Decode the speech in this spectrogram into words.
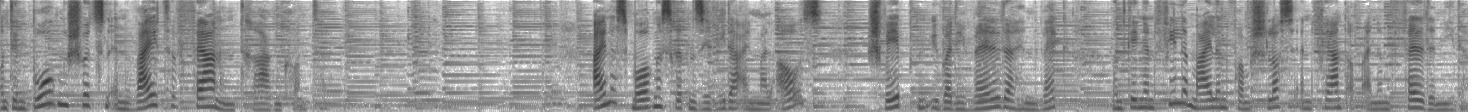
und den Bogenschützen in weite Fernen tragen konnte. Eines Morgens ritten sie wieder einmal aus, schwebten über die Wälder hinweg und gingen viele Meilen vom Schloss entfernt auf einem Felde nieder.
